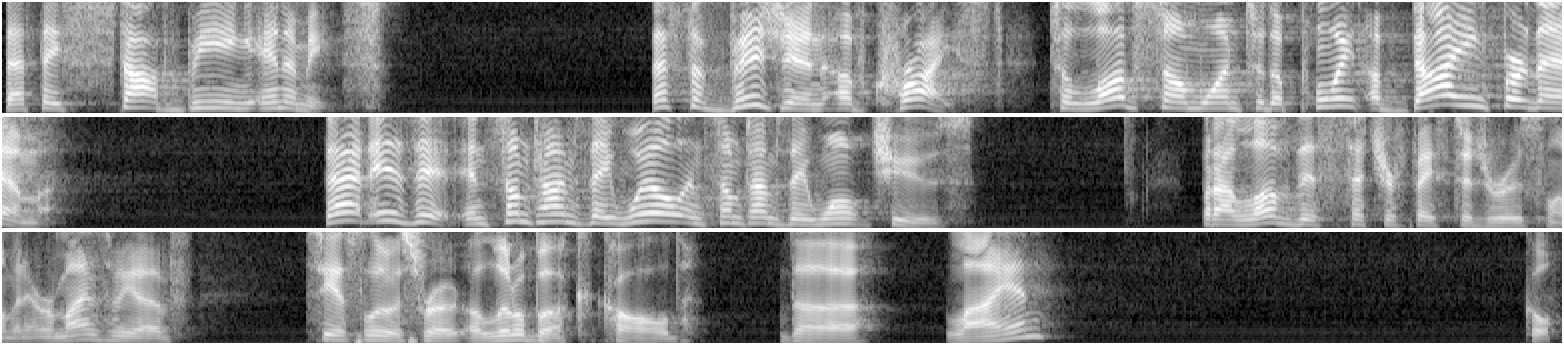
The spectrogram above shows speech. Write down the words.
that they stop being enemies. That's the vision of Christ to love someone to the point of dying for them. That is it. And sometimes they will, and sometimes they won't choose. But I love this Set Your Face to Jerusalem. And it reminds me of C.S. Lewis wrote a little book called The Lion. Cool.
